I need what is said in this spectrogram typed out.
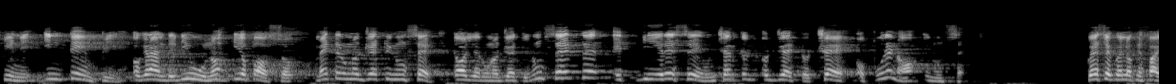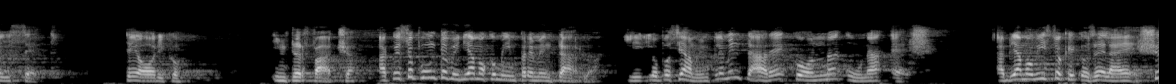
Quindi in tempi o grande di 1 io posso mettere un oggetto in un set, togliere un oggetto in un set e dire se un certo oggetto c'è oppure no in un set. Questo è quello che fa il set teorico, interfaccia. A questo punto vediamo come implementarlo. Lo possiamo implementare con una hash. Abbiamo visto che cos'è la hash.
